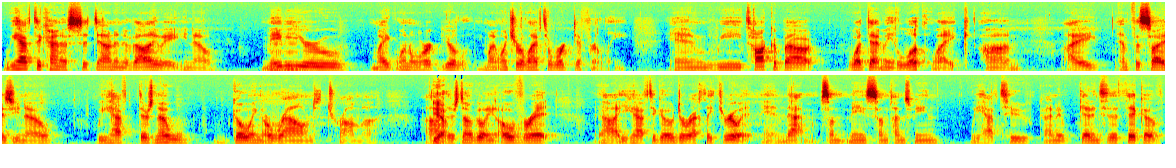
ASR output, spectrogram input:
we have to kind of sit down and evaluate. You know, maybe you might want to work. Your, you might want your life to work differently, and we talk about what that may look like. Um, I emphasize, you know, we have. There's no going around trauma. Uh, Yeah. There's no going over it. Uh, you have to go directly through it, and that some, may sometimes mean we have to kind of get into the thick of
